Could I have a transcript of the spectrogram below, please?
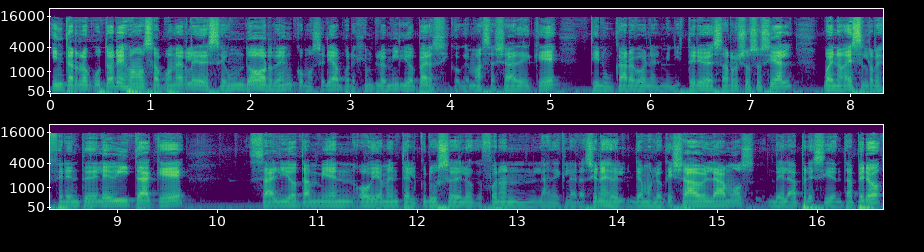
interlocutores, vamos a ponerle de segundo orden, como sería, por ejemplo, Emilio Pérsico, que más allá de que tiene un cargo en el Ministerio de Desarrollo Social, bueno, es el referente de Levita que salió también, obviamente, el cruce de lo que fueron las declaraciones, de, digamos, lo que ya hablamos de la presidenta. Pero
